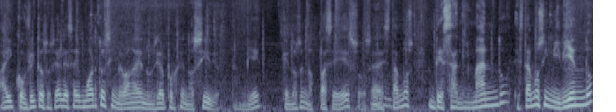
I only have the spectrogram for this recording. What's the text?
hay conflictos sociales, hay muertos y me van a denunciar por genocidio. También que no se nos pase eso. O sea, estamos desanimando, estamos inhibiendo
